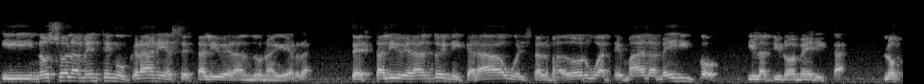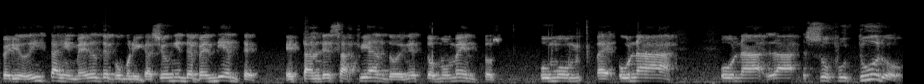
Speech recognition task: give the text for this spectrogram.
y no solamente en Ucrania se está liberando una guerra, se está liberando en Nicaragua, El Salvador, Guatemala, México y Latinoamérica. Los periodistas y medios de comunicación independientes están desafiando en estos momentos eh, una, una, su futuro,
